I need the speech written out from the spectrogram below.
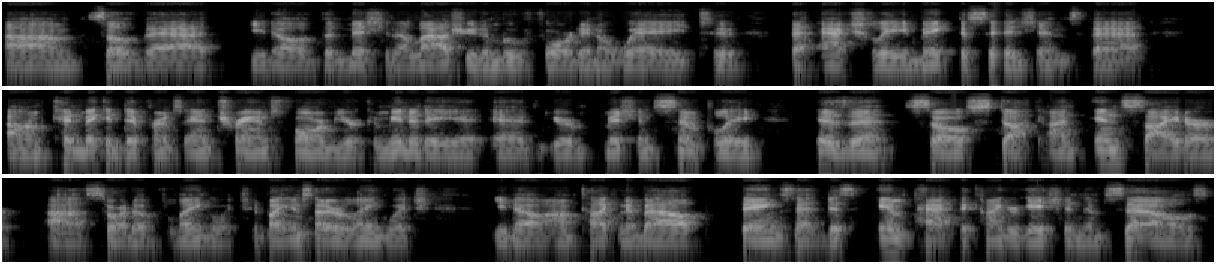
um, so that, you know, the mission allows you to move forward in a way to that actually make decisions that um, can make a difference and transform your community and your mission simply isn't so stuck on insider uh, sort of language. And by insider language, you know, I'm talking about things that just impact the congregation themselves,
